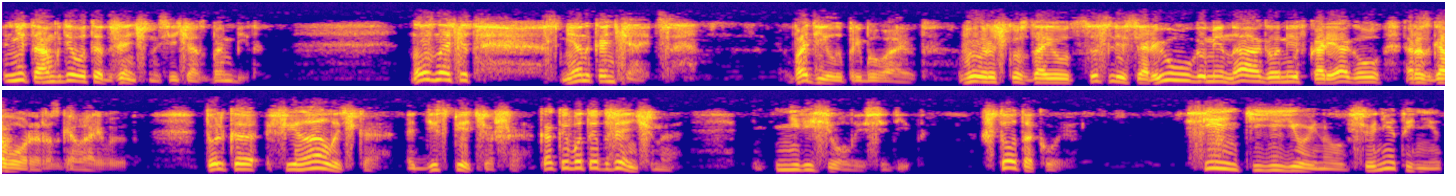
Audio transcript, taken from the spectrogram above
Не там, где вот эта женщина сейчас бомбит. Ну, значит, смена кончается. Водилы прибывают, выручку сдают, со слесарюгами, наглыми, в корягу разговоры разговаривают. Только фиалочка, диспетчерша, как и вот эта женщина, невеселая сидит. Что такое? Сеньки иного все нет и нет.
